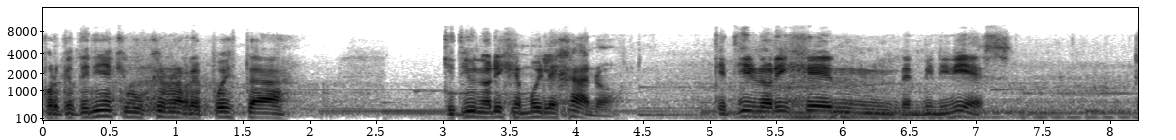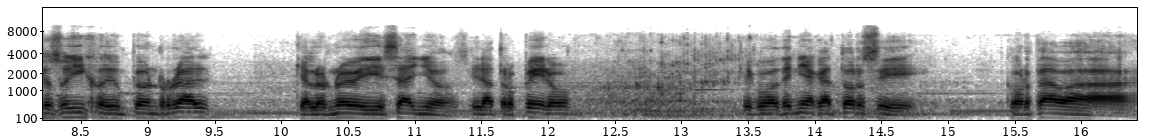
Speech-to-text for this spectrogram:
porque tenía que buscar una respuesta que tiene un origen muy lejano, que tiene un origen en mi niñez. Yo soy hijo de un peón rural que a los 9, 10 años era tropero, que cuando tenía 14 cortaba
